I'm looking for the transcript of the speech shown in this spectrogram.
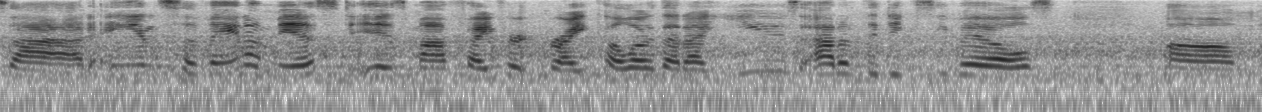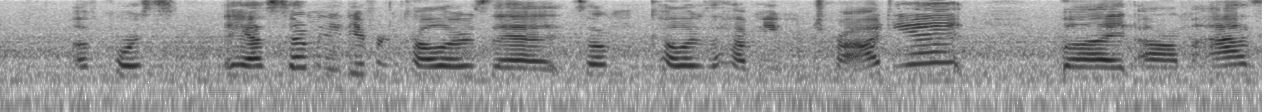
side. And Savannah Mist is my favorite gray color that I use out of the Dixie Belles. Um, of course, they have so many different colors that some colors I haven't even tried yet. But um, as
